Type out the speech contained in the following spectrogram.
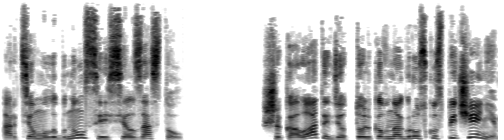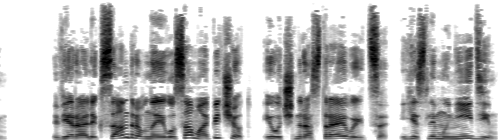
Артем улыбнулся и сел за стол. «Шоколад идет только в нагрузку с печеньем. Вера Александровна его сама печет и очень расстраивается, если мы не едим.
